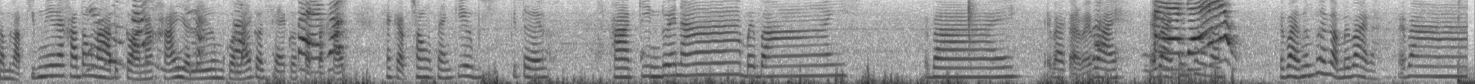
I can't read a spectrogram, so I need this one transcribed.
สำหรับคลิปนี้นะคะต้องลาไปก่อนนะคะ อย่าลืมกดไลค์กดแชร์กด subscribe ให้กับช่อง thank you พี่เตยพากินด้วยนะ บ๊ายบาย บ๊ายบาย บ๊ายบายก่อนบ๊ายบาย บ๊ายบายพื่ บ๊ายบายเพื่อนๆก่อนบ๊ายบายก่ะบ๊ายบาย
